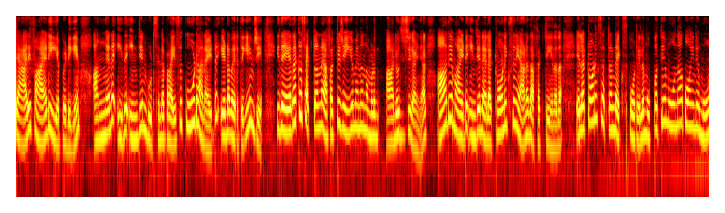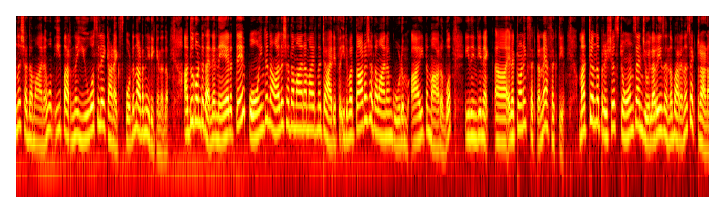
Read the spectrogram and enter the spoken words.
ടാരിഫ് ആഡ് ചെയ്യപ്പെടുകയും അങ്ങനെ ഇത് ഇന്ത്യൻ ഗുഡ്സിന്റെ പ്രൈസ് കൂടാനായിട്ട് ഇടവരുത്തുകയും ചെയ്യും. ഇത് ഏതൊക്കെ സെക്ടറിനെ അഫക്റ്റ് ചെയ്യുമെന്ന് നമ്മൾ ആലോചിച്ച് കഴിഞ്ഞാൽ ആദ്യമായിട്ട് ഇന്ത്യൻ ഇലക്ട്രോണിക്സിനെയാണ് ഇത് അഫക്റ്റ് ചെയ്യുന്നത്. ഇലക്ട്രോണിക് സെക്ടറിന്റെ എക്സ്പോർട്ടിൽ മുപ്പത്തി മൂന്ന് പോയിന്റ് മൂന്ന് ശതമാനവും ഈ പറഞ്ഞ യു എസിലേക്കാണ് എക്സ്പോർട്ട് നടന്നിരിക്കുന്നത്. അതുകൊണ്ട് തന്നെ നേരത്തെ പോയിന്റ് നാല് ശതമാനമായിരുന്ന ടാരിഫ് ഇരുപത്താറ് ശതമാനം കൂടും ആയിട്ട് മാറുമ്പോൾ ഇത് ഇന്ത്യൻ ഇലക്ട്രോണിക് സെക്ടറിനെ അഫക്റ്റ് ചെയ്യും. മറ്റൊന്ന് പ്രഷ്യസ് സ്റ്റോൺസ് ആൻഡ് ജ്വല്ലറീസ് എന്ന് പറയുന്ന സെക്ടറാണ്.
